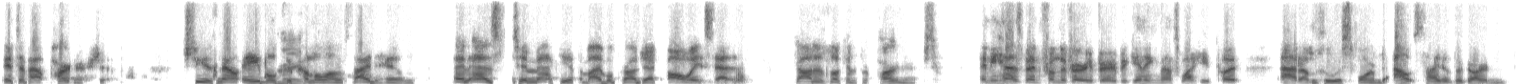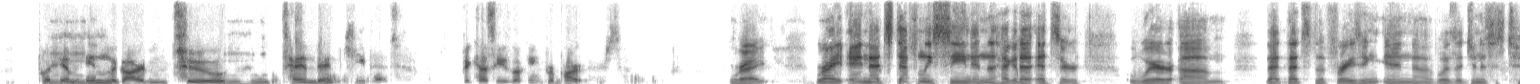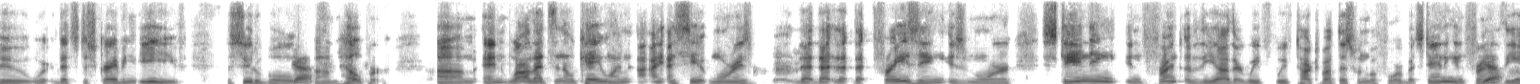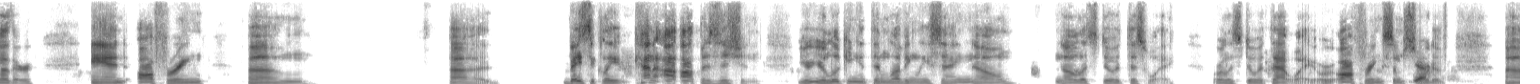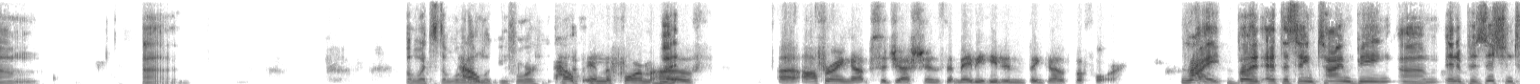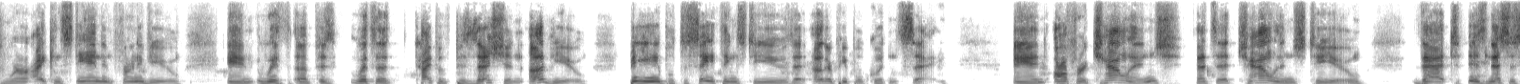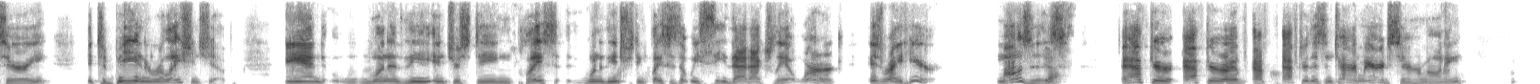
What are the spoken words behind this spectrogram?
It's about partnership. She is now able right. to come alongside him. And as Tim Mackie at the Bible Project always says, God is looking for partners. And he has been from the very, very beginning. That's why he put Adam, who was formed outside of the garden, put mm-hmm. him in the garden to mm-hmm. tend and keep it because he's looking for partners. Right, right, and that's definitely seen in the Haggadah Etzer, where um, that that's the phrasing in uh, was it Genesis two, where that's describing Eve, the suitable yes. um, helper. Um, and while that's an okay one, I, I see it more as that, that that that phrasing is more standing in front of the other. We've we've talked about this one before, but standing in front of the other and offering um uh, basically kind of opposition. You're, you're looking at them lovingly saying, no, no, let's do it this way, or let's do it that way, or offering some sort yeah. of, um, uh, oh, what's the word help, I'm looking for? Help in the form but, of uh, offering up suggestions that maybe he didn't think of before. Right, but at the same time, being um, in a position to where I can stand in front of you, and with a with a type of possession of you, be able to say things to you that other people couldn't say, and offer challenge. That's it, challenge to you that is necessary to be in a relationship. And one of the interesting place, one of the interesting places that we see that actually at work is right here. Moses. Yeah after after uh, after this entire marriage ceremony,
